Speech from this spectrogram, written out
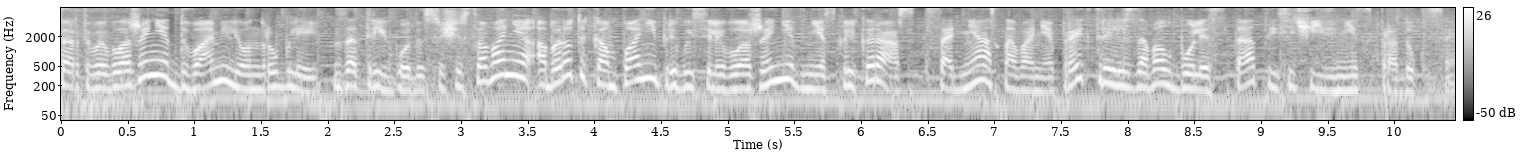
Стартовое вложение 2 миллиона рублей. За три года существования обороты компании превысили вложения в несколько раз. Со дня основания проект реализовал более 100 тысяч единиц продукции.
